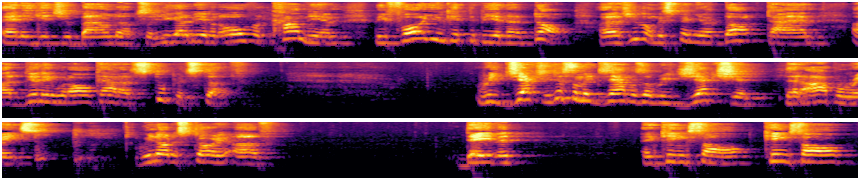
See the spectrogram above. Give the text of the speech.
And he gets you bound up. So you got to be able to overcome him before you get to be an adult, or else you're gonna be spending your adult time uh, dealing with all kind of stupid stuff rejection, just some examples of rejection that operates. We know the story of David and King Saul. King Saul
